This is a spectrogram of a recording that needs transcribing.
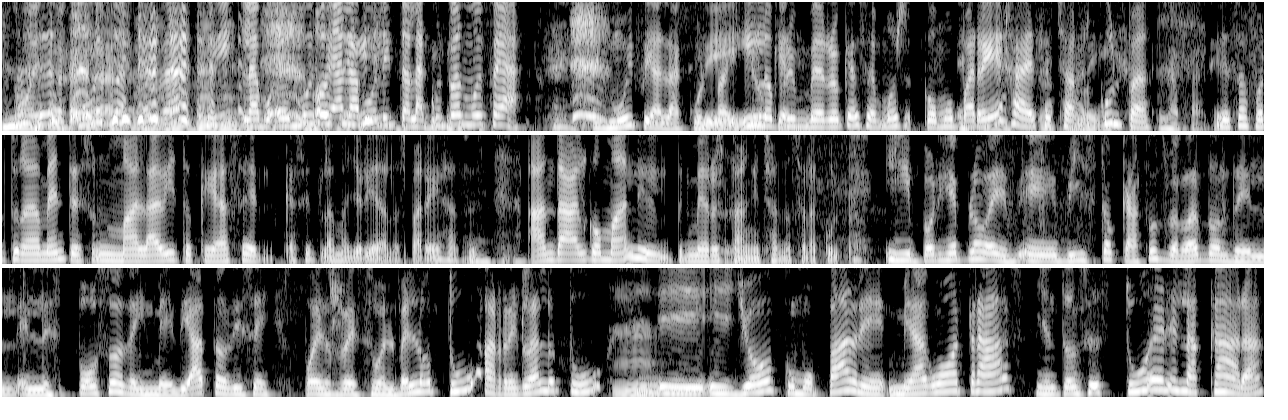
No es su culpa, ¿verdad? Sí, la es muy fea la sí. bolita, la culpa es muy fea. Es muy fea la culpa. Sí, y creo lo que- primero que hacemos como pareja es es la echarnos pareja, culpa. la pareja. Y desafortunadamente es un mal hábito que hace casi la mayoría de las parejas. Es, anda algo mal y primero están echándose la culpa. Y por ejemplo, he, he visto casos, ¿verdad?, donde el, el esposo de inmediato dice, pues resuélvelo tú, arréglalo tú, Mm. y, y yo como padre me hago atrás, y entonces tú eres la cara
